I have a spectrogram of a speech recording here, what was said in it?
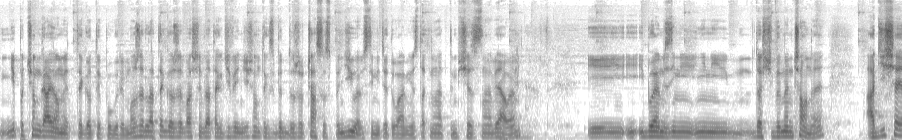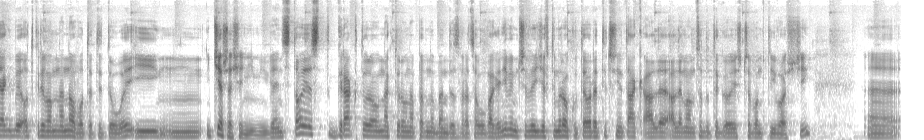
nie pociągają mnie tego typu gry. Może dlatego, że właśnie w latach 90. zbyt dużo czasu spędziłem z tymi tytułami. Ostatnio nad tym się zastanawiałem i, i, i byłem z nimi, nimi dość wymęczony. A dzisiaj jakby odkrywam na nowo te tytuły i, mm, i cieszę się nimi, więc to jest gra, którą, na którą na pewno będę zwracał uwagę. Nie wiem, czy wyjdzie w tym roku, teoretycznie tak, ale, ale mam co do tego jeszcze wątpliwości. E,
